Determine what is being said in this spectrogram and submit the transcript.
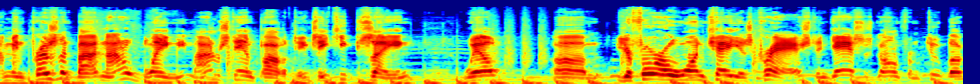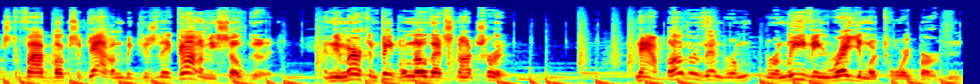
I mean, President Biden, I don't blame him. I understand politics. He keeps saying, well, um, your 401k has crashed and gas has gone from two bucks to five bucks a gallon because the economy's so good. And the American people know that's not true. Now, other than re- relieving regulatory burden,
